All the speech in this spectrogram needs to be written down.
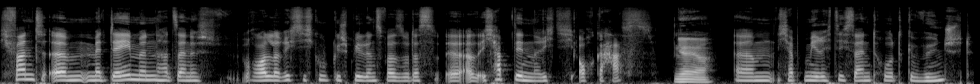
Ich fand, ähm, Matt Damon hat seine Rolle richtig gut gespielt und zwar so, dass, äh, also ich habe den richtig auch gehasst. Ja, ja. Ähm, ich habe mir richtig seinen Tod gewünscht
